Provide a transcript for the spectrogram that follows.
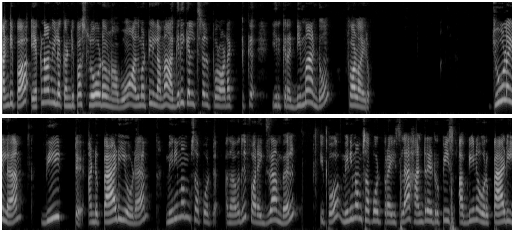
கண்டிப்பாக எக்கனாமியில் கண்டிப்பாக ஸ்லோ டவுன் ஆகும். அது மட்டும் இல்லாமல் அக்ரிகல்ச்சரல் ப்ராடக்ட்டுக்கு இருக்கிற டிமாண்டும் ஃபாலோ ஆயிரும். ஜூலையில் வீட்டு அண்டு பேடியோட மினிமம் சப்போர்ட் அதாவது ஃபார் எக்ஸாம்பிள் இப்போது மினிமம் சப்போர்ட் ப்ரைஸில் ஹண்ட்ரட் ருபீஸ் அப்படின்னு ஒரு paddy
